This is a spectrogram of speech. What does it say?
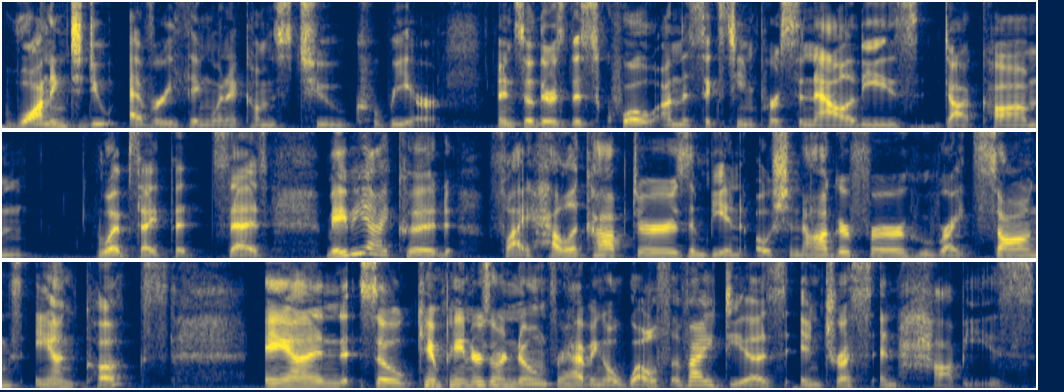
wanting to do everything when it comes to career. And so there's this quote on the 16personalities.com website that says, maybe I could fly helicopters and be an oceanographer who writes songs and cooks. And so campaigners are known for having a wealth of ideas, interests, and hobbies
